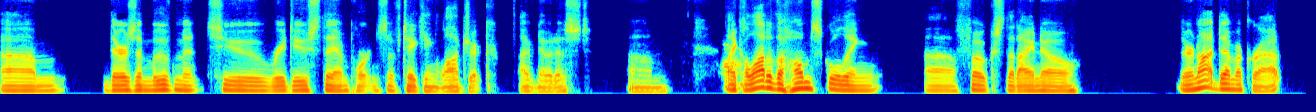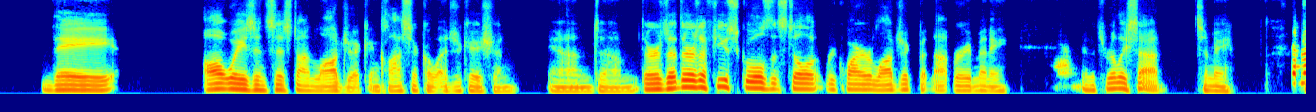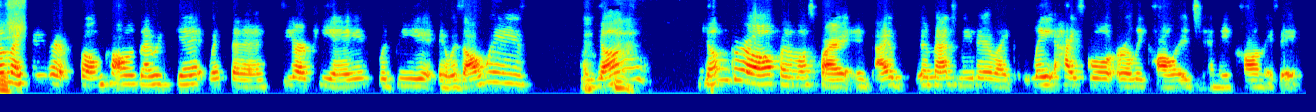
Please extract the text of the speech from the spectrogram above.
um, there's a movement to reduce the importance of taking logic. I've noticed, um, like a lot of the homeschooling uh, folks that I know, they're not Democrat. They always insist on logic and classical education and um, there's a there's a few schools that still require logic, but not very many, and it's really sad to me. Some Just, of my favorite phone calls I would get with the CRPA would be it was always a young young girl for the most part. And I imagine either like late high school, early college, and they call and they say,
